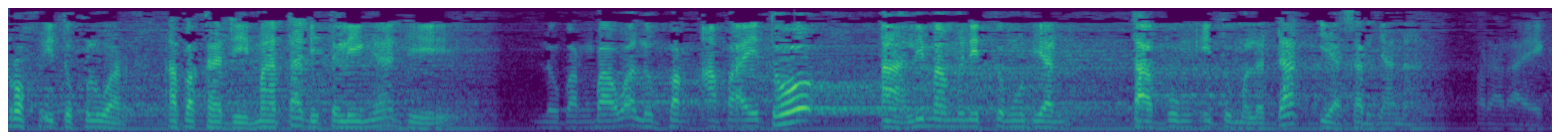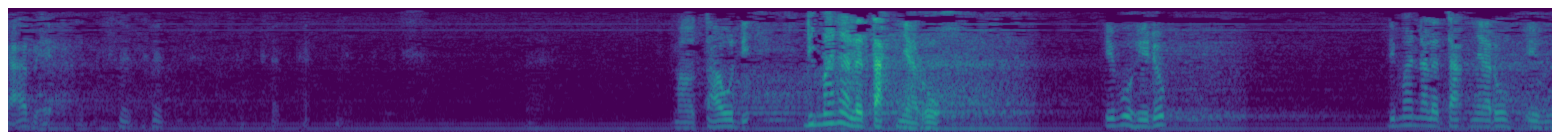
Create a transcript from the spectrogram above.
roh itu keluar. Apakah di mata, di telinga, di lubang bawah, lubang apa itu? Ah, lima menit kemudian tabung itu meledak, ya sarjana. Para rae kabe. Mau tahu di di mana letaknya ruh? Ibu hidup? Di mana letaknya ruh ibu?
